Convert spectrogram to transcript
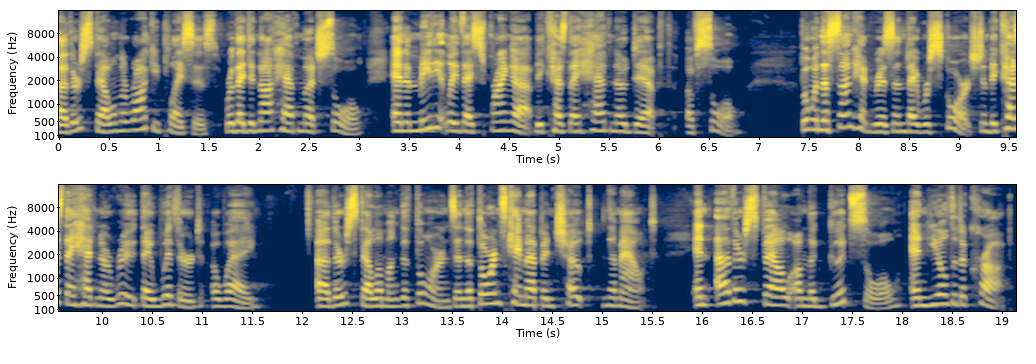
Others fell on the rocky places, where they did not have much soil, and immediately they sprang up because they had no depth of soil. But when the sun had risen, they were scorched, and because they had no root, they withered away. Others fell among the thorns, and the thorns came up and choked them out. And others fell on the good soil and yielded a crop,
